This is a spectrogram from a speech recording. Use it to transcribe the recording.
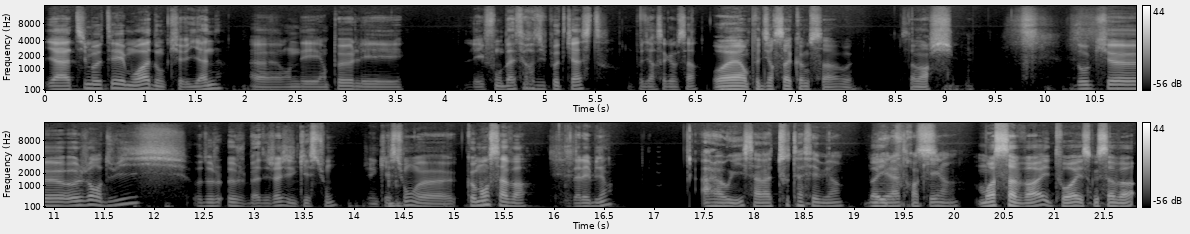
il y a Timothée et moi, donc Yann. Euh, on est un peu les, les fondateurs du podcast, on peut dire ça comme ça. Ouais, on peut dire ça comme ça, ouais. Ça marche. Donc euh, aujourd'hui, euh, euh, bah, déjà j'ai une question. J'ai une question. euh, comment ça va? Vous allez bien? Ah oui, ça va tout à fait bien. Bah, Il est là tranquille. hein. Moi, ça va, et toi, est-ce que ça va?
